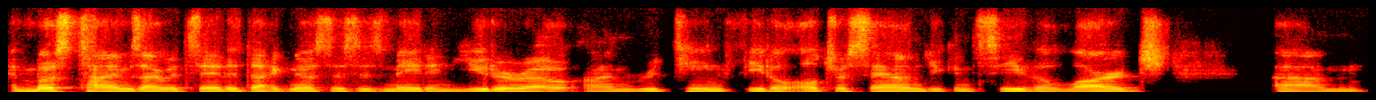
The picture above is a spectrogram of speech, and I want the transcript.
and most times I would say the diagnosis is made in utero on routine fetal ultrasound. You can see the large, um,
